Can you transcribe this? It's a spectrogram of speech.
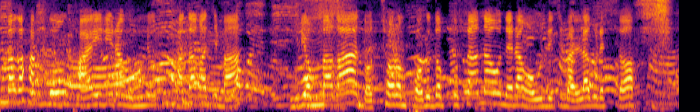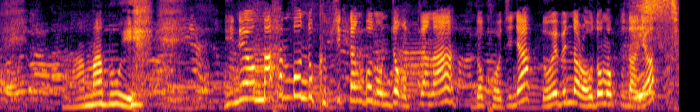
엄마가 갖고 온 과일이랑 음료수 받아가지 마. 우리 엄마가 너처럼 버릇없고 싸나운 애랑 어울리지 말라 그랬어. 아마보이. 니네 엄마 한 번도 급식당 번 온 적 없잖아. 너 거지냐? 너왜 맨날 얻어먹고 다녀? 죄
